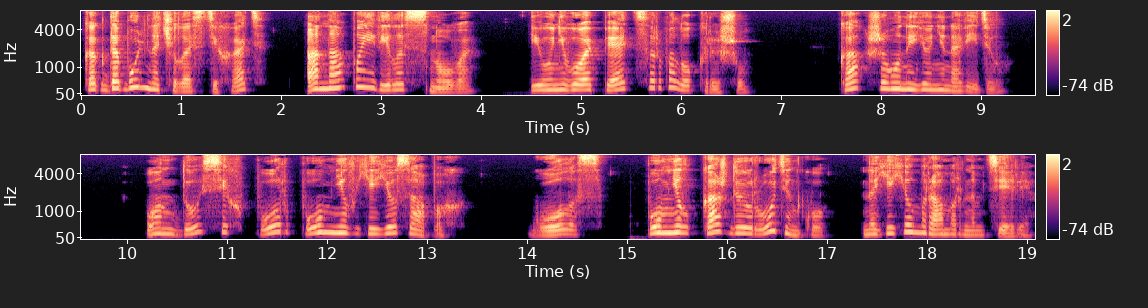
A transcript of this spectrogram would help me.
когда боль начала стихать, она появилась снова, и у него опять сорвало крышу. Как же он ее ненавидел! Он до сих пор помнил ее запах, голос, помнил каждую родинку на ее мраморном теле.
